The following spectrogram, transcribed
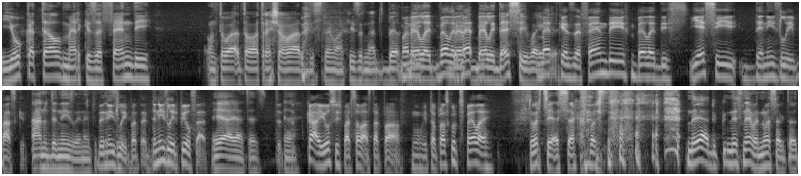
Jukatel, Merkeze Fendi, Un to, to trešo vārdu es nemāku izrunāt. Be, bele, vēl ir be, Belidesi vai Merkeze Fendi, Beledis Jesi, Denizli Basket. Ah, nu Denizli nepateic. Denizli pateic. Denizli ir pilsēta. Jā, jā, tas. Jā. Kā jūs vispār savā starpā, nu, ja tev prasa, kur tu spēlē? Turcijā es saku, parasti. nu, jā, nu, es nevaru nosaukt to.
